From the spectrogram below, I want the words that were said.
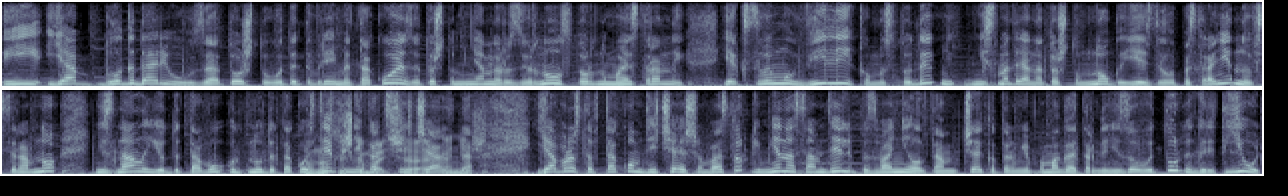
И я благодарю за то, что вот это время такое, за то, что меня оно развернуло в сторону моей страны. Я к своему великому студу, н- несмотря на то, что много ездила по стране, но все равно не знала ее до того, ну, до такой Она степени, как большая, сейчас. да. Я просто в таком дичайшем восторге. Мне на самом деле позвонил там человек, который мне помогает организовывать тур, и говорит, Юль,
